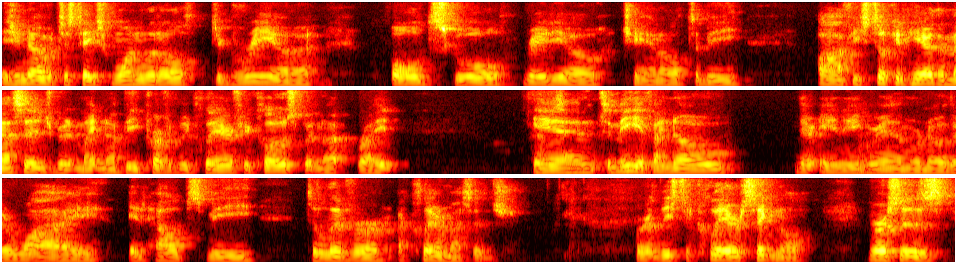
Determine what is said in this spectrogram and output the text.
As you know, it just takes one little degree on a old school radio channel to be off. You still can hear the message, but it might not be perfectly clear if you're close but not right. Absolutely. And to me, if I know their enneagram or know their why, it helps me deliver a clear message, or at least a clear signal, versus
